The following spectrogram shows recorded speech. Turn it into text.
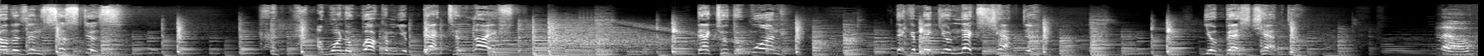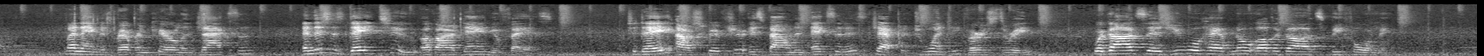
brothers and sisters. I want to welcome you back to life. Back to the one that can make your next chapter your best chapter. Hello, my name is Reverend Carolyn Jackson, and this is day two of our Daniel fast. Today, our scripture is found in Exodus chapter 20, verse 3, where God says, You will have no other gods before me.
